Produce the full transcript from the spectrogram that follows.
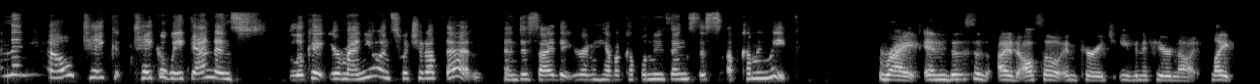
And then, you know, take take a weekend and look at your menu and switch it up then and decide that you're going to have a couple new things this upcoming week. Right. And this is, I'd also encourage, even if you're not like,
